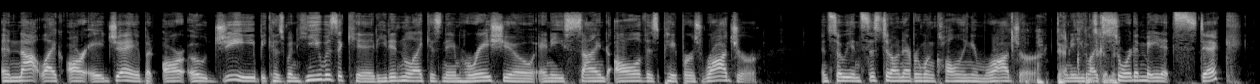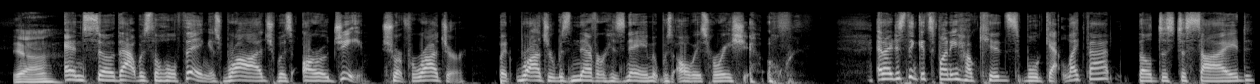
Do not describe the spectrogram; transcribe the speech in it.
and not like R A J, but R O G, because when he was a kid, he didn't like his name Horatio and he signed all of his papers Roger. And so he insisted on everyone calling him Roger. and he like gonna- sort of made it stick. Yeah. And so that was the whole thing is Raj was ROG, short for Roger. But Roger was never his name. It was always Horatio. and I just think it's funny how kids will get like that. They'll just decide,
